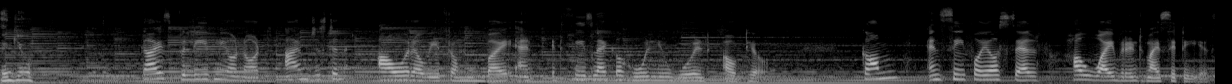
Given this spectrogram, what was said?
Thank you. Guys, believe me or not, I'm just an hour away from Mumbai and it feels like a whole new world out here. Come and see for yourself how vibrant my city is.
